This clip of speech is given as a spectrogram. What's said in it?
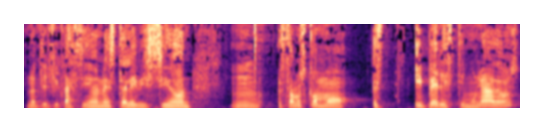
notificaciones, televisión, mm, estamos como hiperestimulados.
